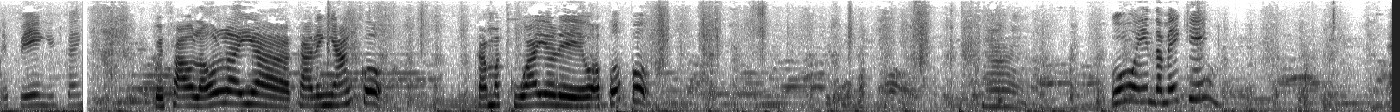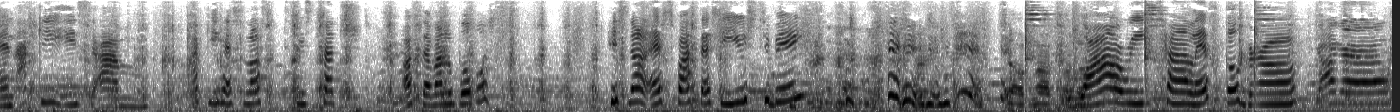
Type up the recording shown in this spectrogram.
Để ping cái Koe whao lau lai a kare nyanko. Kamakuai o le o apopo. Mm. Umu in the making. And Aki is um Aki has lost his touch of the Valupopos. He's not as fast as he used to be. Sa nga ka. wow, Rita, let's go, girl. Yeah, girl.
